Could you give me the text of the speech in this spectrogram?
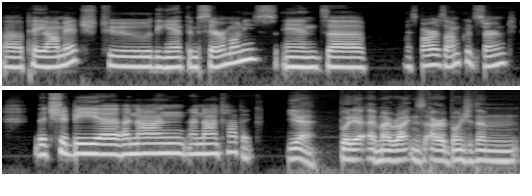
uh, pay homage to the anthem ceremonies. And uh, as far as I'm concerned, that should be a, a non a non topic. Yeah, but uh, am I right? Are a bunch of them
